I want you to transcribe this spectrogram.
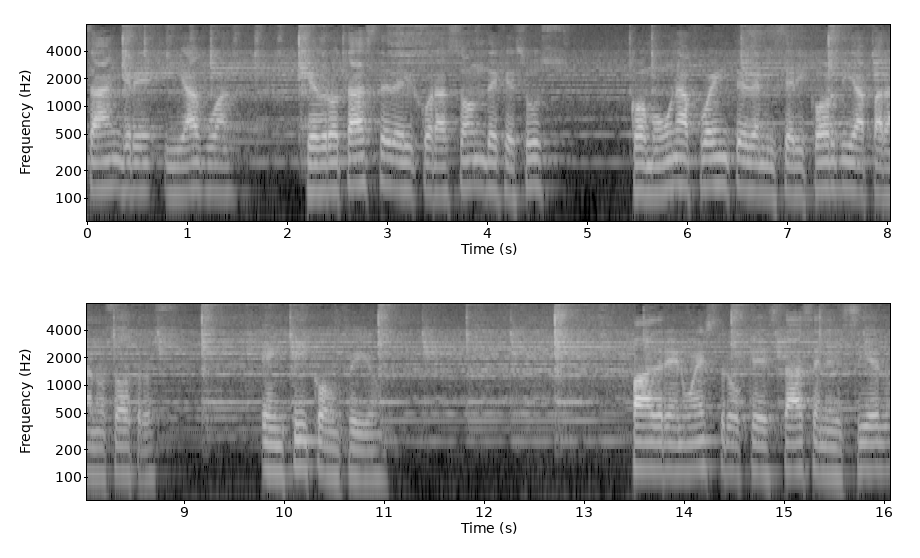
sangre y agua que brotaste del corazón de Jesús como una fuente de misericordia para nosotros, en ti confío. Padre nuestro que estás en el cielo,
